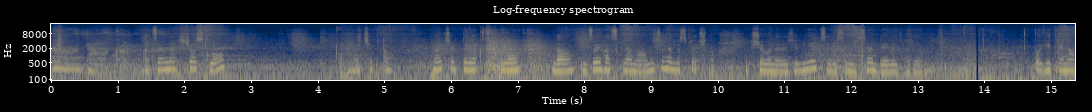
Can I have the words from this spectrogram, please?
А, Так, а це в нас що скло? Начебто. Начебто як скло. Да, дзига скляна. Ну це небезпечно. Якщо вона розіб'ється, 89 гривень. Повітряна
